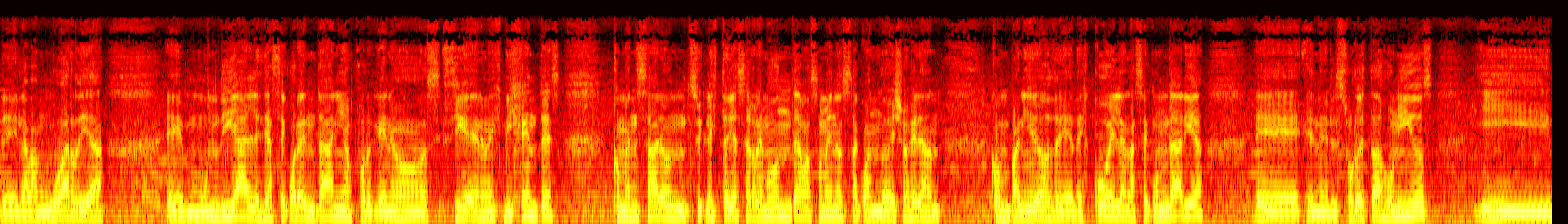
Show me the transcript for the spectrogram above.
de la vanguardia eh, mundial desde hace 40 años porque no siguen vigentes. Comenzaron, la historia se remonta más o menos a cuando ellos eran compañeros de, de escuela en la secundaria eh, en el sur de Estados Unidos y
